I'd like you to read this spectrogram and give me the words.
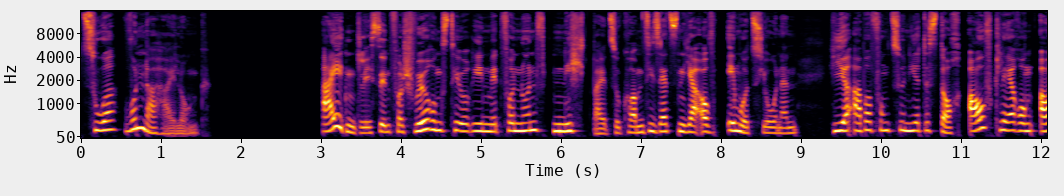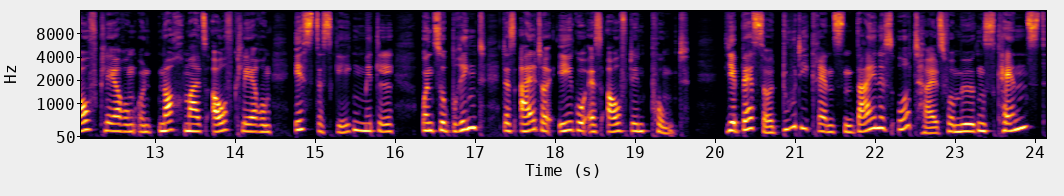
zur Wunderheilung. Eigentlich sind Verschwörungstheorien mit Vernunft nicht beizukommen. Sie setzen ja auf Emotionen. Hier aber funktioniert es doch. Aufklärung, Aufklärung und nochmals Aufklärung ist das Gegenmittel und so bringt das alter Ego es auf den Punkt. Je besser du die Grenzen deines Urteilsvermögens kennst,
